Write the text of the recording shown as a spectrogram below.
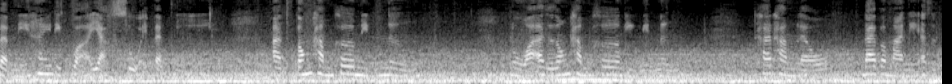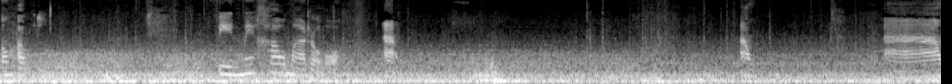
แบบนี้ให้ดีกว่าอยากสวยแบบนี้ อาจจะต้องทำเพิ่มนิดนึงหนูว่าอาจจะต้องทำเพิ่มอีกนิดนึงถ้าทำแล้วได้ประมาณนี้อาจจะต้องเอาอีก ฟีนไม่เข้ามาหรออ้าวอ้าวอ้าว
